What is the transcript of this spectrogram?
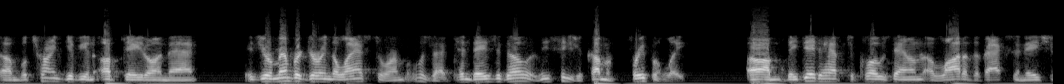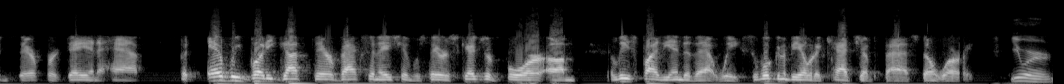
Um, we'll try and give you an update on that. As you remember during the last storm, what was that, 10 days ago? These things are coming frequently. Um, they did have to close down a lot of the vaccinations there for a day and a half, but everybody got their vaccination, which they were scheduled for um, at least by the end of that week. So we're going to be able to catch up fast. Don't worry. You were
